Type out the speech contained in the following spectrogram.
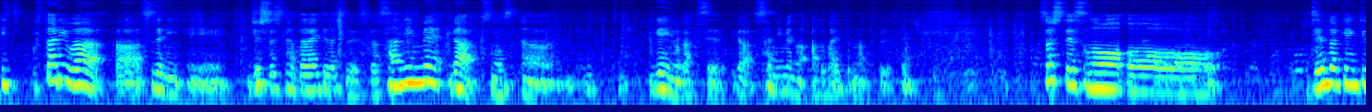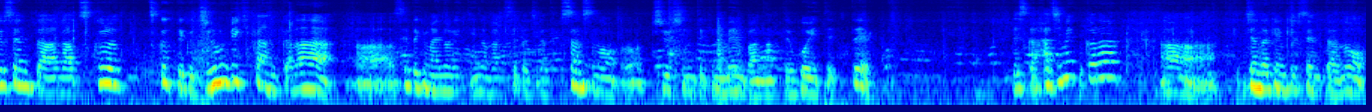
2人はすでに、えー、助手として働いてた人ですが3人目がそのあゲイの学生が3人目のアルバイトになってくれて。そしてそのジェンダー研究センターが作る作っていく準備期間からあ性的マイノリティの学生たちがたくさんその中心的なメンバーになって動いていってですから初めからあジェンダー研究センターの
